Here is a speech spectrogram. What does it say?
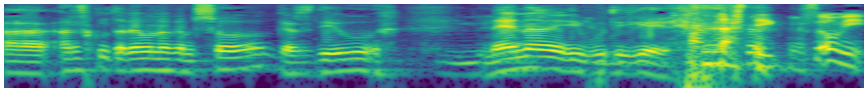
Uh, ara escoltareu una cançó que es diu Nena i botiguer. fantàstic, som-hi.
